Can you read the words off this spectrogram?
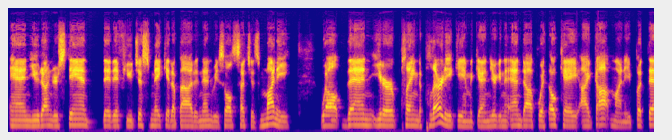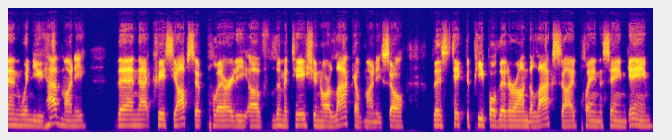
And you'd understand that if you just make it about an end result such as money, well, then you're playing the polarity game again. You're going to end up with, okay, I got money. But then when you have money, then that creates the opposite polarity of limitation or lack of money. So let's take the people that are on the lack side playing the same game.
